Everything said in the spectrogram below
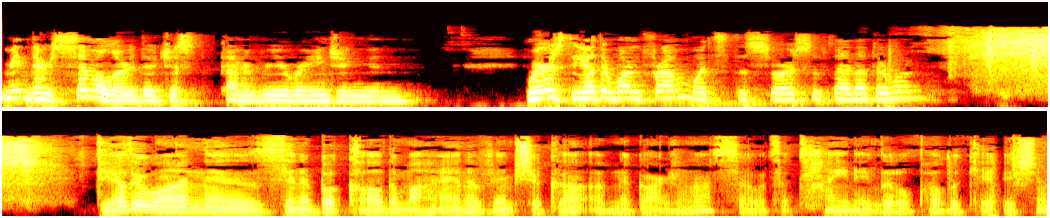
I mean, they're similar. They're just kind of rearranging. And where's the other one from? What's the source of that other one? The other one is in a book called the Mahayana Vimshika of Nagarjuna. So it's a tiny little publication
